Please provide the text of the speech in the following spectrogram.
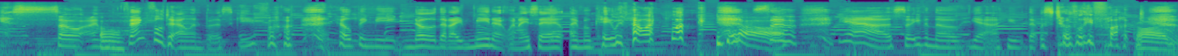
yes. So I'm Oh. thankful to Alan Bursky for helping me know that I mean it when I say I- I'm okay with how I look. Yeah. So yeah. So even though yeah, he that was totally fucked. God.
